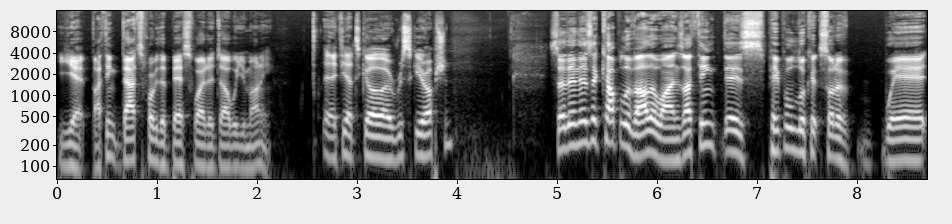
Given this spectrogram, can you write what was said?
yeah, I think that's probably the best way to double your money. If you had to go a riskier option, So then there's a couple of other ones. I think there's people look at sort of where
